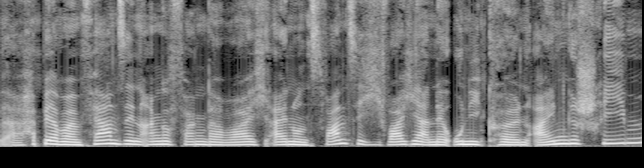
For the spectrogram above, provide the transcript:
habe ja beim Fernsehen angefangen, da war ich 21. Ich war hier an der Uni Köln eingeschrieben.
